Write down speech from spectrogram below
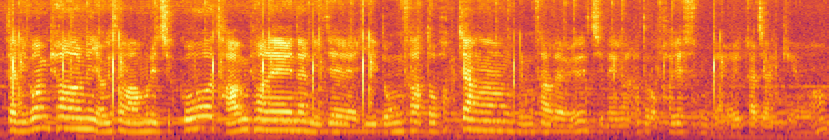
일단 이번 편은 여기서 마무리 짓고 다음 편에는 이제 이 농사 또 확장 공사를 진행을 하도록 하겠습니다. 여기까지 할게요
